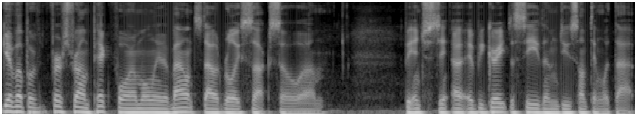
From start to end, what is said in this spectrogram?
give up a first round pick for him only to bounce, that would really suck. So um, be interesting. Uh, it'd be great to see them do something with that.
